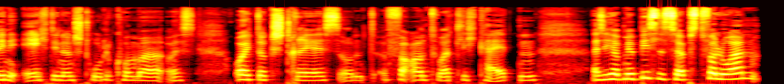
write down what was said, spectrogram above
bin ich echt in einen Strudel gekommen als Alltagsstress und Verantwortlichkeiten. Also ich habe mir ein bisschen selbst verloren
